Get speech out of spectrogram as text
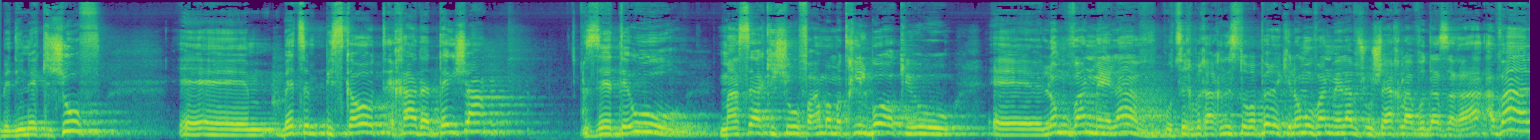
בדיני כישוף. בעצם פסקאות 1 עד 9 זה תיאור מעשה הכישוף, הרמב"ם מתחיל בו כי הוא אה, לא מובן מאליו, הוא צריך בכלל להכניס אותו בפרק, כי לא מובן מאליו שהוא שייך לעבודה זרה, אבל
